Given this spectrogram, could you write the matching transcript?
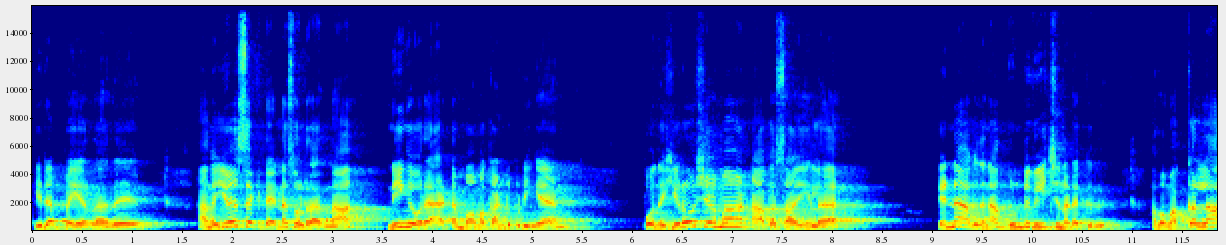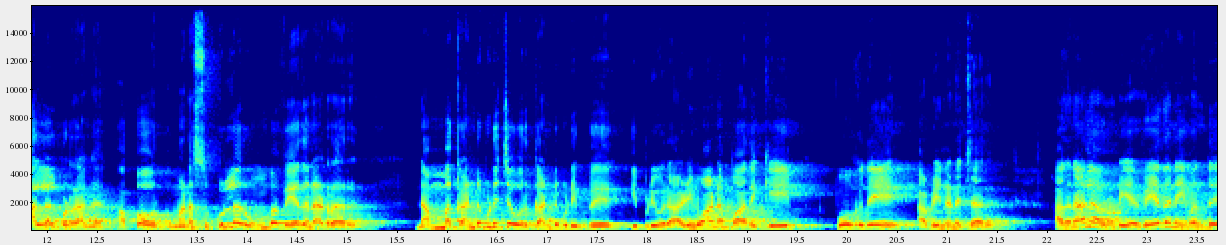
இடம்பெயர்றாரு. அங்கே யூஎஸ்ஏ கிட்ட என்ன சொல்கிறாருன்னா நீங்கள் ஒரு ஆட்டம் பாம்பை கண்டுபிடிங்க. இப்போது இந்த ஹிரோஷியமா நாகசாயியில் என்ன ஆகுதுன்னா குண்டு வீச்சு நடக்குது. அப்போ மக்கள்லாம் அல்லல் படுறாங்க. அப்போ அவருக்கு மனசுக்குள்ளே ரொம்ப வேதனைடுறாரு நம்ம கண்டுபிடிச்ச ஒரு கண்டுபிடிப்பு இப்படி ஒரு அழிவான பாதைக்கு போகுதே அப்படின்னு நினச்சாரு. அதனால் அவருடைய வேதனை வந்து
